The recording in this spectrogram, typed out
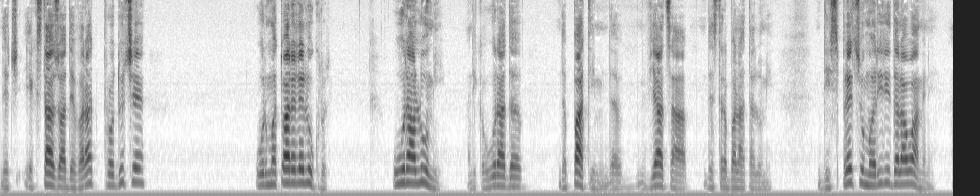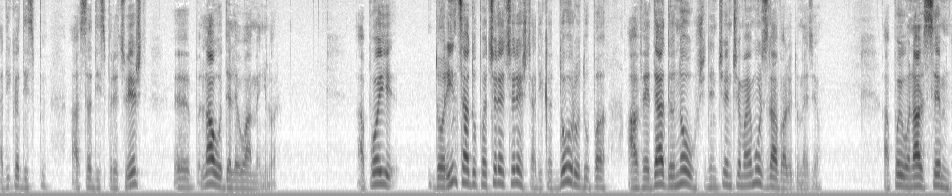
Deci extazul adevărat produce următoarele lucruri. Ura lumii, adică ura de, de patim, de viața destrăbălată a lumii disprețul măririi de la oameni, adică disp- să disprețuiești e, laudele oamenilor. Apoi, dorința după cele cerești, adică dorul după a vedea de nou și din ce în ce mai mult slava lui Dumnezeu. Apoi, un alt semn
